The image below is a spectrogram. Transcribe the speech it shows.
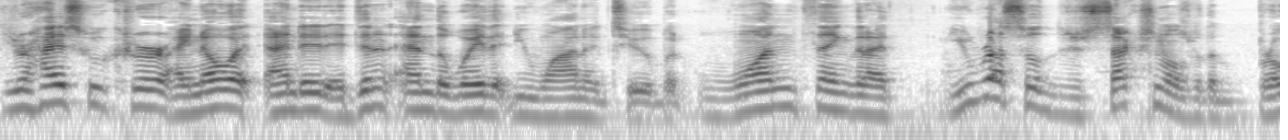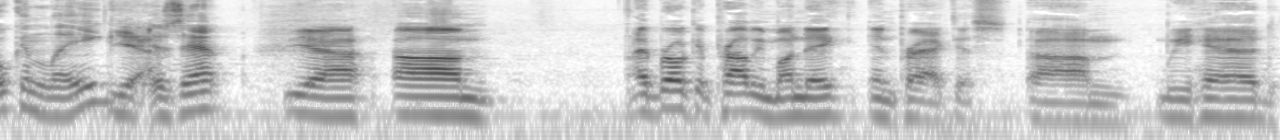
your high school career, I know it ended. It didn't end the way that you wanted to, but one thing that I you wrestled your sectionals with a broken leg. Yeah. is that Yeah, um, I broke it probably Monday in practice. Um, we had, uh,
